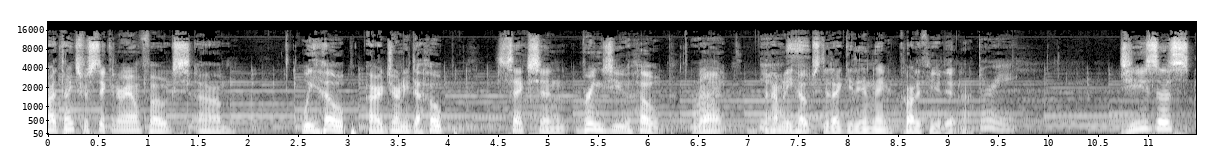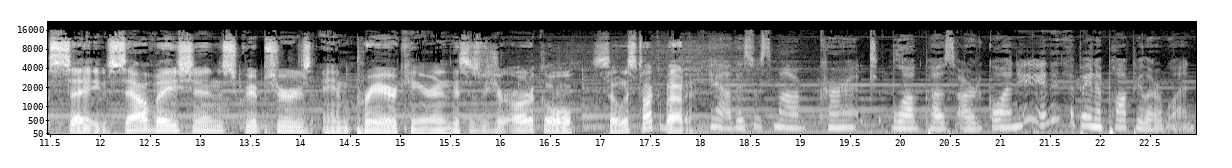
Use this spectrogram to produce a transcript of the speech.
All right, thanks for sticking around, folks. Um, we hope our Journey to Hope section brings you hope, right? Right, How many hopes did I get in there? Quite a few, didn't I? Three. Jesus saves salvation, scriptures, and prayer, Karen. This is your article, so let's talk about it. Yeah, this was my current blog post article, and it ended up being a popular one.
